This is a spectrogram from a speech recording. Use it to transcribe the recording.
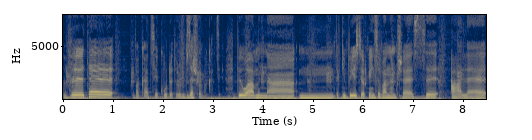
w te wakacje, kurde, to już w zeszłe wakacje. Byłam na mm, takim wyjeździe organizowanym przez Ale,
